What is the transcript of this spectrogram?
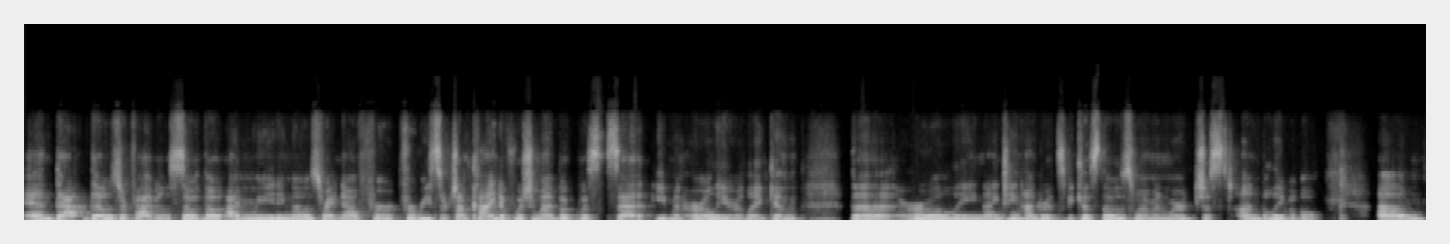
and that those are fabulous. So I'm reading those right now for for research. I'm kind of wishing my book was set even earlier, like in the early 1900s, because those women were just unbelievable. Um,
